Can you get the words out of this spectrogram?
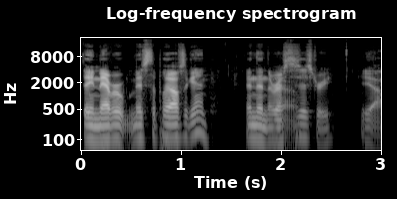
they never missed the playoffs again. And then the rest Yeah. is history. Yeah.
